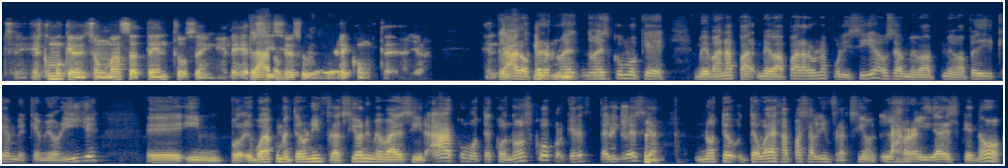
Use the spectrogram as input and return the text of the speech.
Sí, es como que son más atentos en el ejercicio de sus deberes con ustedes allá. Claro, pero no es, no es como que me, van a me va a parar una policía, o sea, me va, me va a pedir que me, que me orille eh, y voy a cometer una infracción y me va a decir, ah, como te conozco porque eres de la iglesia, no te, te voy a dejar pasar la infracción. La realidad es que no.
